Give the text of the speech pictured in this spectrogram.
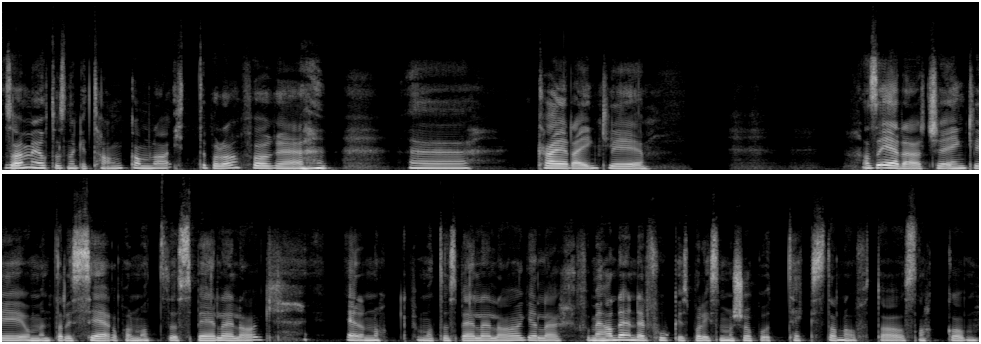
Og så har vi gjort oss noen tanker om det etterpå, da. For eh, eh, hva er det egentlig Altså, er det ikke egentlig å mentalisere på en måte å spille i lag? Er det nok på en måte å spille i lag, eller For vi hadde en del fokus på liksom å se på tekstene ofte og snakke om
